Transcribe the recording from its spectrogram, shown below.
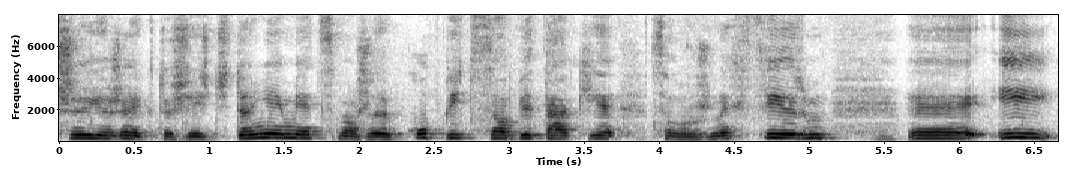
Czy jeżeli ktoś jeździ do Niemiec, może kupić sobie takie, są różnych firm yy, i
